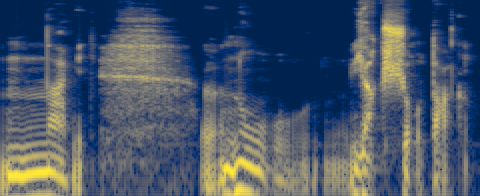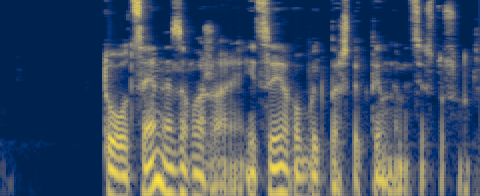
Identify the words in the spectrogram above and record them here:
навіть, е, ну, якщо так. То це не заважає, і це робить перспективними ці стосунки.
